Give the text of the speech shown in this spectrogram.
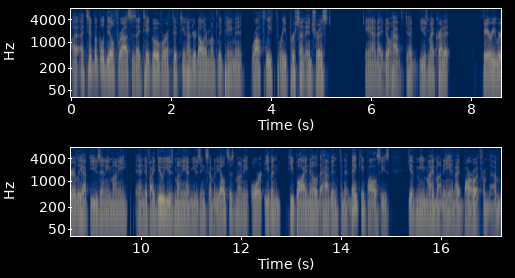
a, a typical deal for us is I take over a $1,500 monthly payment, roughly 3% interest, and I don't have to use my credit very rarely have to use any money. And if I do use money, I'm using somebody else's money, or even people I know that have infinite banking policies give me my money and I borrow it from them.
